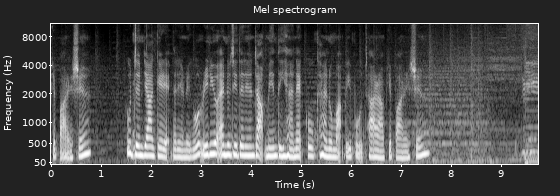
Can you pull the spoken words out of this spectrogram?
ဖြစ်ပါတယ်ရှင်။ခုတင်ပြခဲ့တဲ့သတင်းတွေကို Radio NUG သတင်းတောက်မင်းတီဟန်နဲ့ကိုခန့်တို့မှပေးပို့ထားတာဖြစ်ပါတယ်ရှင်။။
